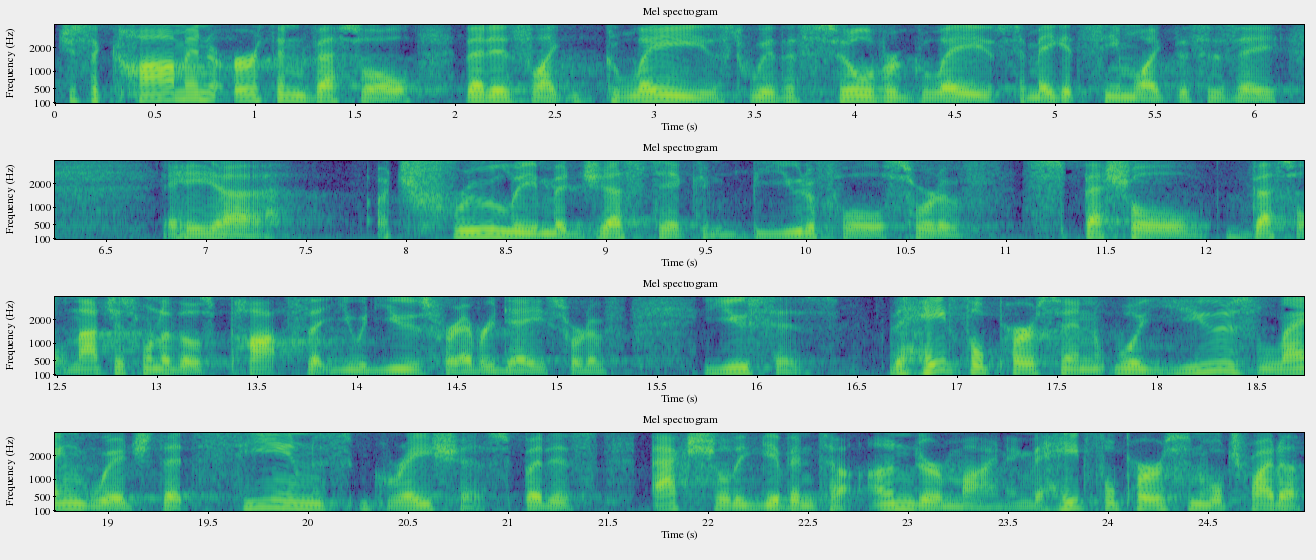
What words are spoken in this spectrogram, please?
just a common earthen vessel that is like glazed with a silver glaze to make it seem like this is a, a, uh, a truly majestic and beautiful sort of special vessel, not just one of those pots that you would use for everyday sort of uses. The hateful person will use language that seems gracious, but is actually given to undermining. The hateful person will try to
